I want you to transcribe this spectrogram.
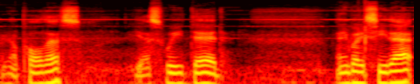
We're gonna pull this. Yes, we did. Anybody see that?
